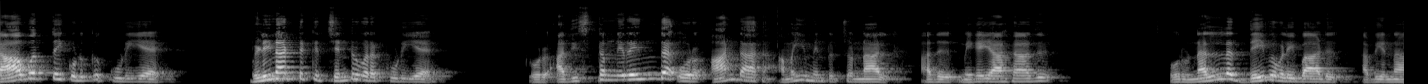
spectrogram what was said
லாபத்தை கொடுக்கக்கூடிய வெளிநாட்டுக்கு சென்று வரக்கூடிய ஒரு அதிர்ஷ்டம் நிறைந்த ஒரு ஆண்டாக அமையும் என்று சொன்னால் அது மிகையாகாது. ஒரு நல்ல தெய்வ வழிபாடு அப்படின்னா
